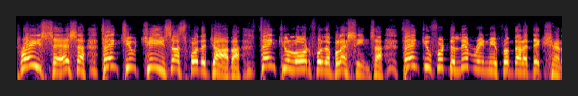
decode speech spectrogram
Praise says, thank you, Jesus, for the job. Thank you, Lord, for the blessings. Thank Thank you for delivering me from that addiction.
